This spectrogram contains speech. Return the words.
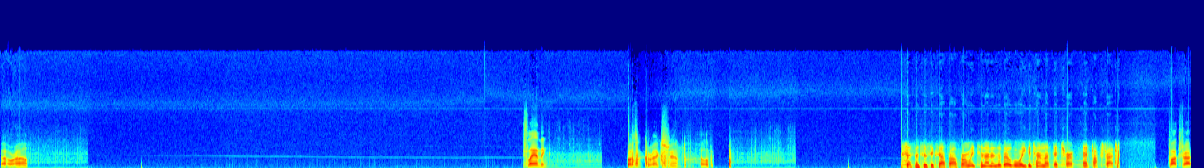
Power out. Nice landing. Crossing correction. Elevate. Cessna 26 Alpha Alpha, runway 29 is available, or you can turn left at, Char- at Foxtrot. Foxtrot.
